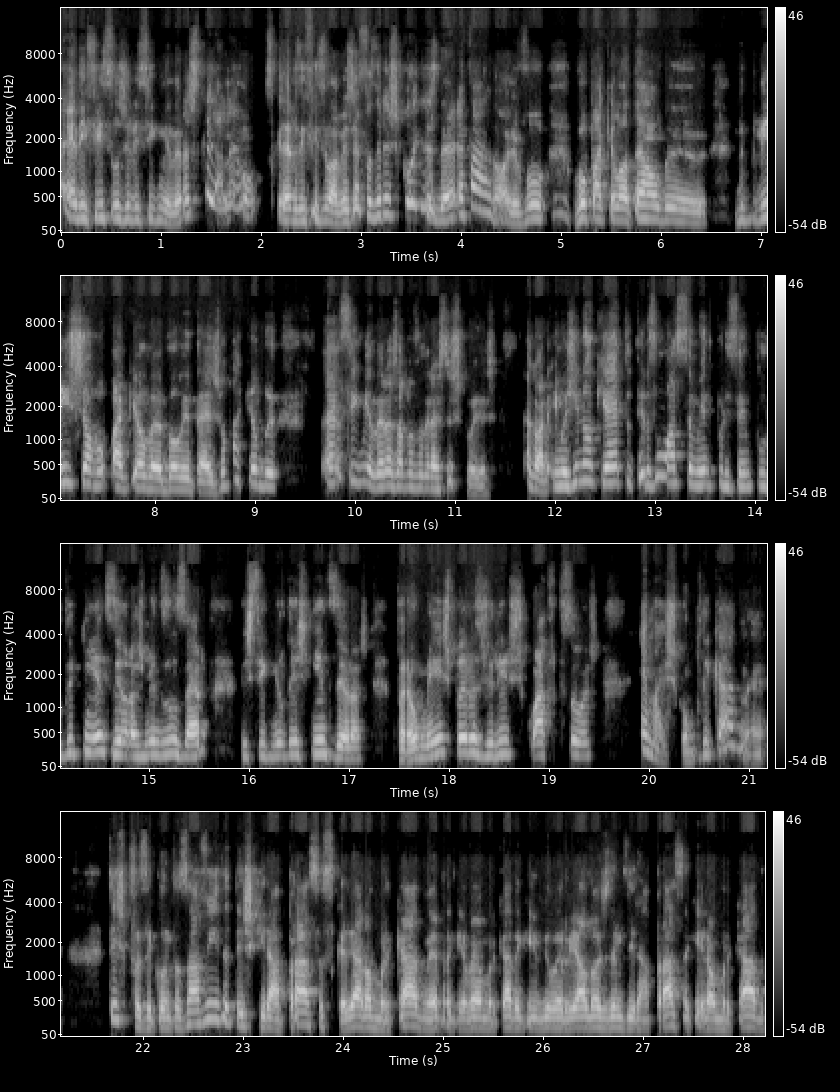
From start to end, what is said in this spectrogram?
É difícil gerir 5 mil euros? Se calhar não. Se calhar é difícil, às vezes, é fazer as escolhas, né? É pá, olha, vou, vou para aquele hotel de, de Peniche ou vou para aquele do Alentejo, vou para aquele de é, 5 mil euros já para fazer estas escolhas. Agora, imagina o que é tu teres um orçamento, por exemplo, de 500 euros, menos um zero, dos 5 mil tens 500 euros para o mês para gerir 4 pessoas. É mais complicado, não é? Tens que fazer contas à vida, tens que ir à praça, se calhar ao mercado, né? para quem vai ao mercado aqui em Vila Real, nós devemos ir à praça, quer ir ao mercado.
